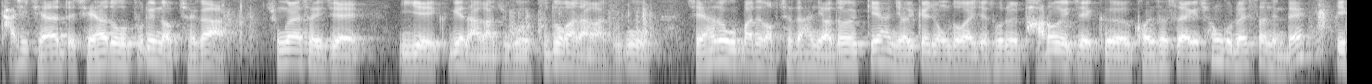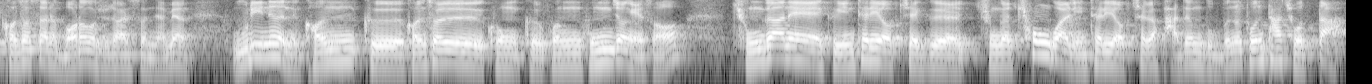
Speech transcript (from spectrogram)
다시 재하, 재하도급 뿌리는 업체가 중간에서 이제 이게 그게 나가지고 부도가 나가지고 재하도급 받은 업체들 한 8개, 한 10개 정도가 이제 돈을 바로 이제 그 건설사에게 청구를 했었는데 이 건설사는 뭐라고 주장했었냐면 우리는 건 그 건설 공, 그 공- 공정에서 중간에 그 인테리어 업체 그 중간 총괄 인테리어 업체가 받은 부분을 돈 다 줬다.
